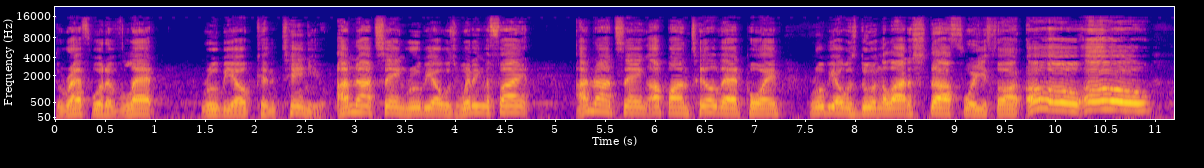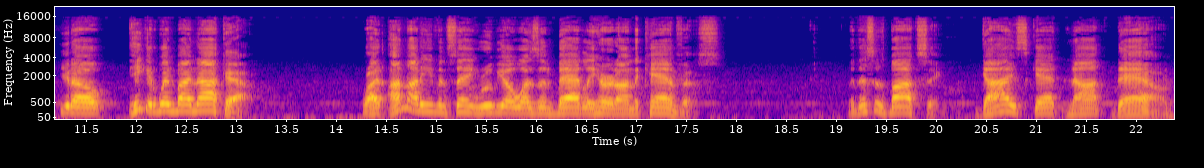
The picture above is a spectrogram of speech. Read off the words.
the ref would have let Rubio continue. I'm not saying Rubio was winning the fight. I'm not saying up until that point, Rubio was doing a lot of stuff where you thought, oh, oh, you know, he could win by knockout. Right? I'm not even saying Rubio wasn't badly hurt on the canvas. But this is boxing. Guys get knocked down.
